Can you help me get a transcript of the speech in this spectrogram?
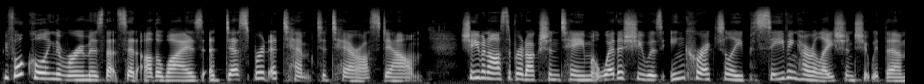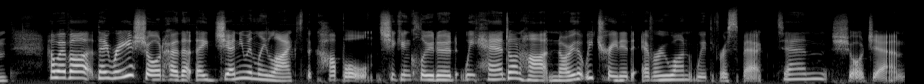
Before calling the rumours that said otherwise a desperate attempt to tear us down. She even asked the production team whether she was incorrectly perceiving her relationship with them. However, they reassured her that they genuinely liked the couple. She concluded, We hand on heart know that we treated everyone with respect. And sure, Jan.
